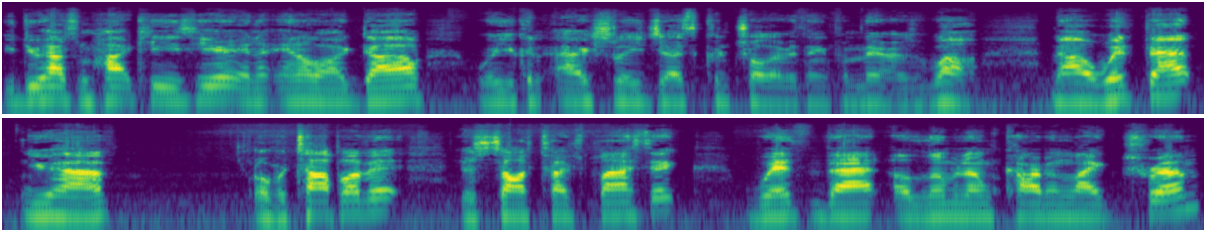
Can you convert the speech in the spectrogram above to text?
you do have some hotkeys here and an analog dial where you can actually just control everything from there as well. Now with that, you have over top of it, your soft touch plastic with that aluminum carbon-like trim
